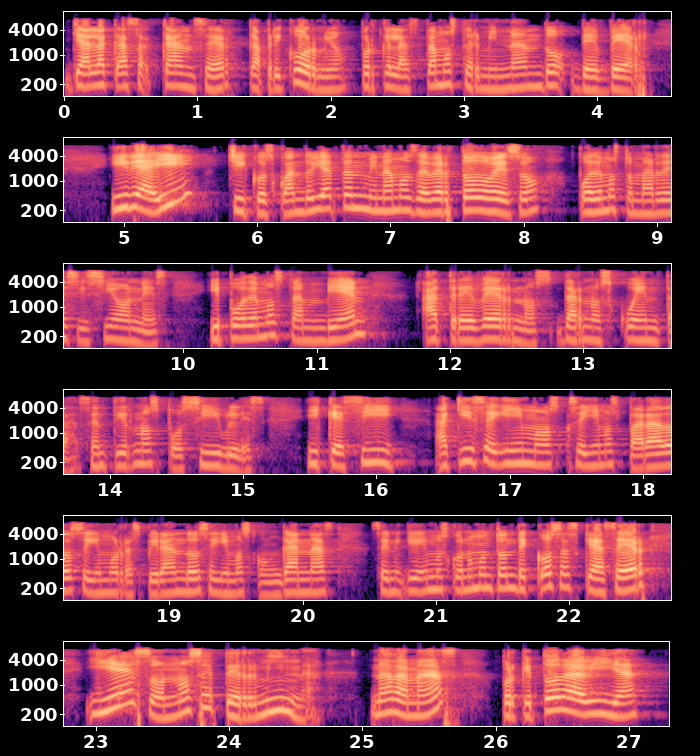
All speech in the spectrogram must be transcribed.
ya la casa cáncer, Capricornio, porque la estamos terminando de ver. Y de ahí, chicos, cuando ya terminamos de ver todo eso, podemos tomar decisiones y podemos también atrevernos, darnos cuenta, sentirnos posibles. Y que sí, Aquí seguimos, seguimos parados, seguimos respirando, seguimos con ganas, seguimos con un montón de cosas que hacer y eso no se termina. Nada más porque todavía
